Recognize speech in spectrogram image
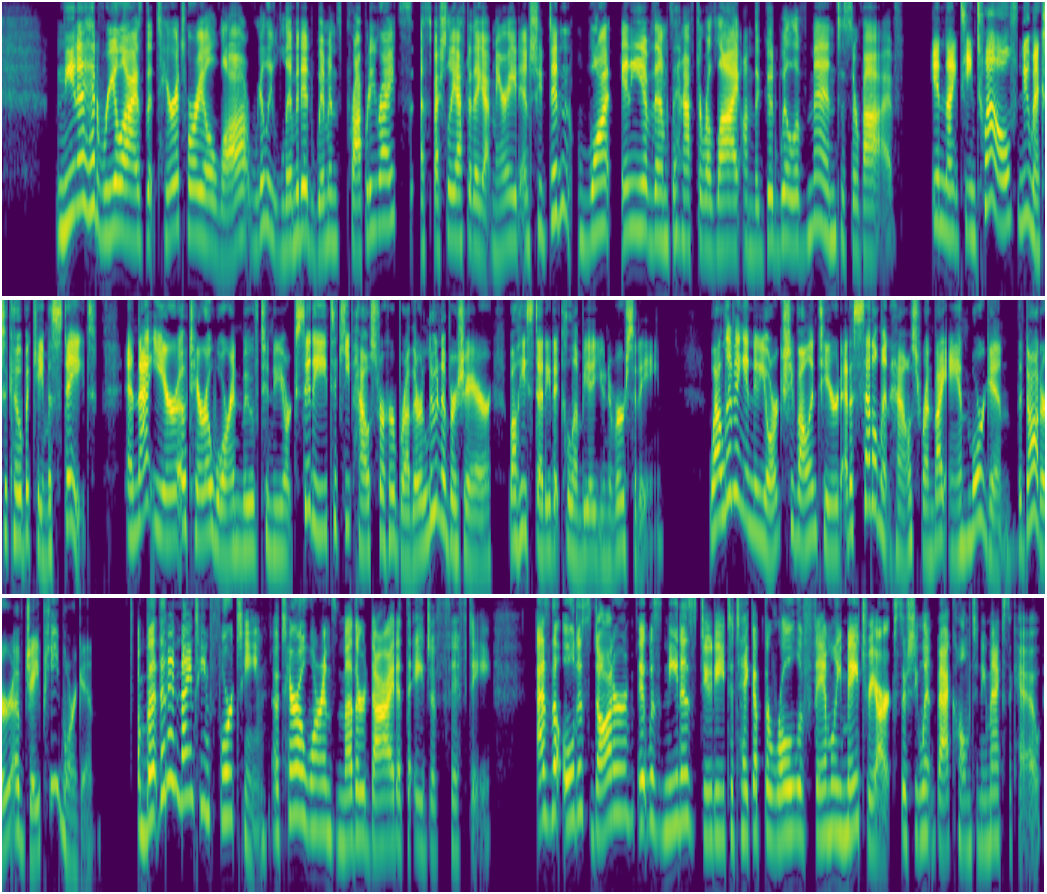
Nina had realized that territorial law really limited women's property rights, especially after they got married, and she didn't want any of them to have to rely on the goodwill of men to survive. In 1912, New Mexico became a state, and that year Otero Warren moved to New York City to keep house for her brother Luna Berger while he studied at Columbia University. While living in New York, she volunteered at a settlement house run by Anne Morgan, the daughter of J.P. Morgan. But then in 1914, Otero Warren's mother died at the age of 50. As the oldest daughter, it was Nina's duty to take up the role of family matriarch, so she went back home to New Mexico.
